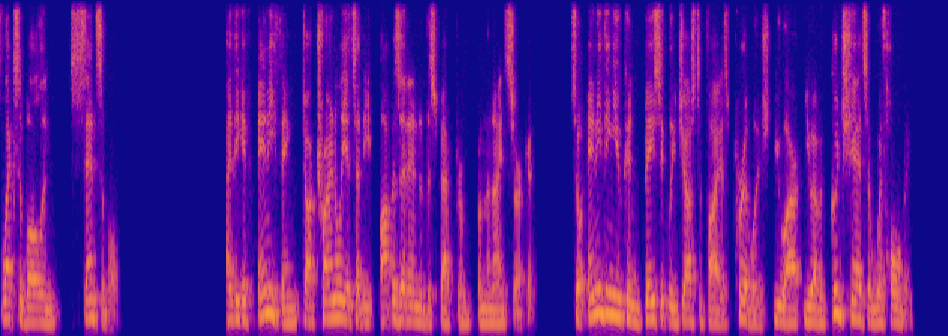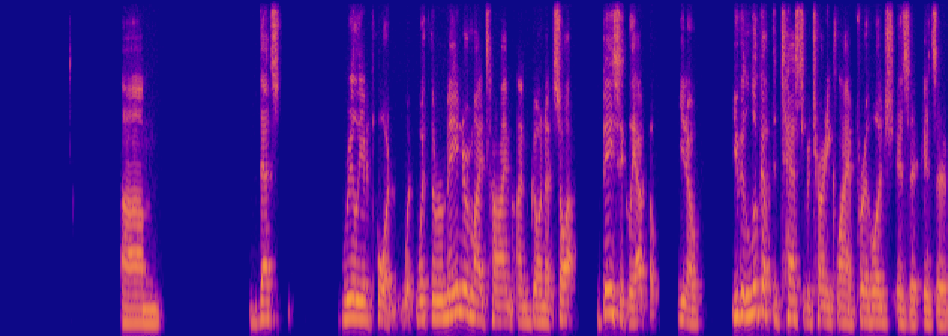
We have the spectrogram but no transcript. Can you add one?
flexible and sensible, I think, if anything, doctrinally, it's at the opposite end of the spectrum from the Ninth Circuit. So anything you can basically justify as privilege, you are you have a good chance of withholding. Um, that's really important. With, with the remainder of my time, I'm going to so basically, I, you know, you can look up the test of attorney-client privilege. It's a it's a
